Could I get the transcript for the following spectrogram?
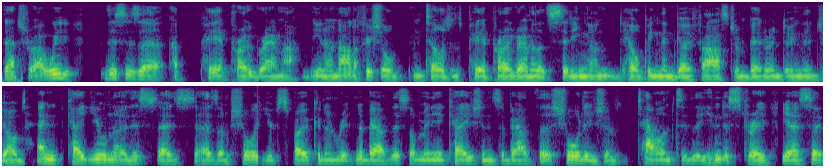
That's right. We this is a, a pair programmer, you know, an artificial intelligence pair programmer that's sitting on helping them go faster and better and doing their jobs. And Kate, you'll know this as as I'm sure you've spoken and written about this on many occasions about the shortage of talent in the industry. Yeah, so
